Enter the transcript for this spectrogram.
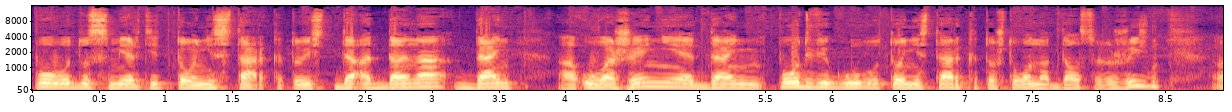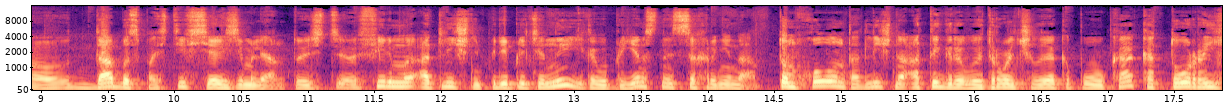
поводу смерти Тони Старка. То есть да, отдана дань уважение, дань подвигу Тони Старка, то, что он отдал свою жизнь, а, дабы спасти всех землян. То есть э, фильмы отлично переплетены и как бы преемственность сохранена. Том Холланд отлично отыгрывает роль Человека-паука, который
